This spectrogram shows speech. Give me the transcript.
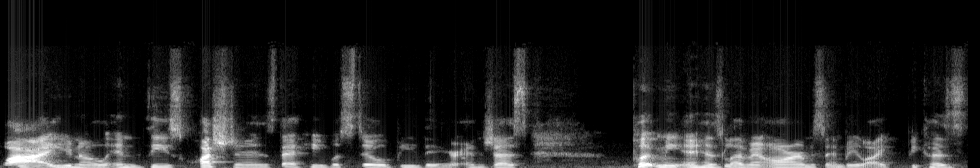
why, you know, and these questions that he would still be there and just put me in his loving arms and be like, because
